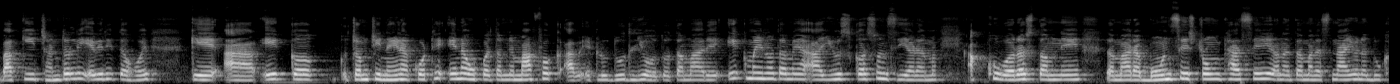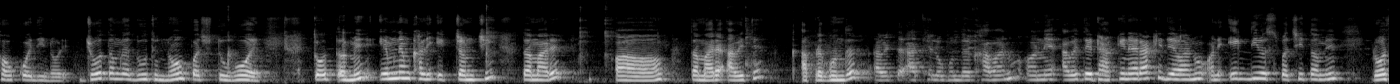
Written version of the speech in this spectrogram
બાકી જનરલી એવી રીતે હોય કે આ એક ચમચી નૈણા કોઠે એના ઉપર તમને માફક આવે એટલું દૂધ લ્યો તો તમારે એક મહિનો તમે આ યુઝ કરશો ને શિયાળામાં, આખું વરસ તમને તમારા બોન્સે સ્ટ્રોંગ થશે અને તમારા સ્નાયુને દુખાવો કોઈ દી ન રહે. જો તમને દૂધ ન પચતું હોય તો તમે એમને ખાલી એક ચમચી તમારે તમારે આવી રીતે આપણે ગુંદર આવી રીતે આથેલો ગુંદર ખાવાનું અને આવી રીતે ઢાંકીને રાખી દેવાનું અને એક દિવસ પછી તમે રોજ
